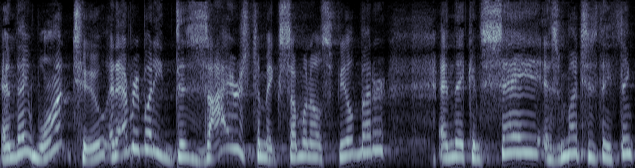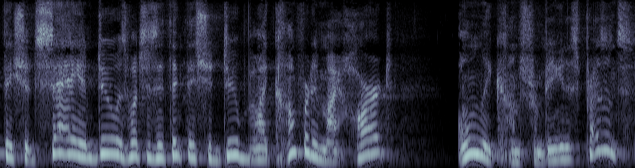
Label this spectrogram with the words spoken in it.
and they want to, and everybody desires to make someone else feel better. And they can say as much as they think they should say and do as much as they think they should do. But my comfort in my heart only comes from being in his presence.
